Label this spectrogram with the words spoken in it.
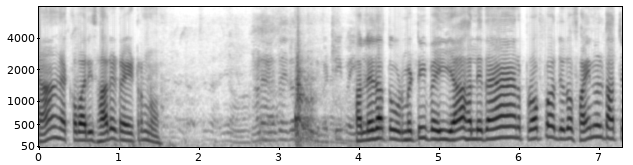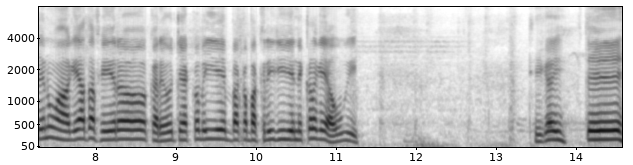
ਆ, ਇੱਕ ਵਾਰੀ ਸਾਰੇ ਟਰੈਕਟਰ ਨੂੰ। ਨਾਲੇ ਤਾਂ ਧੂੜ ਮਿੱਟੀ ਪਈ ਹੱਲੇ ਤਾਂ ਧੂੜ ਮਿੱਟੀ ਪਈ ਆ, ਹੱਲੇ ਤਾਂ ਐਨ ਪ੍ਰੋਪਰ ਜਦੋਂ ਫਾਈਨਲ ਟੱਚ ਇਹਨੂੰ ਆ ਗਿਆ ਤਾਂ ਫੇਰ ਕਰਿਓ ਚੈੱਕ ਵੀ ਇਹ ਬੱਕ ਬੱਕਰੀ ਚੀਜ਼ ਨਿਕਲ ਕੇ ਆਊਗੀ। ਠੀਕ ਹੈ ਜੀ ਤੇ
